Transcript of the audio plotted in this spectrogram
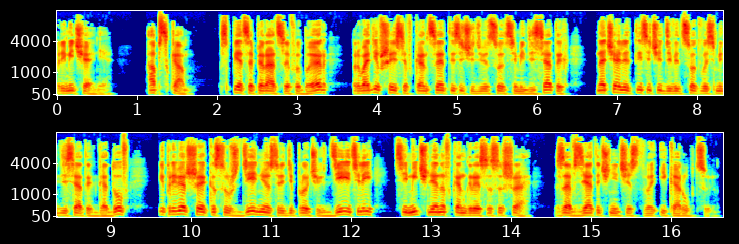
Примечание. «Апскам» — спецоперация ФБР, проводившаяся в конце 1970-х, начале 1980-х годов и приведшая к осуждению среди прочих деятелей семи членов Конгресса США — за взяточничество и коррупцию.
